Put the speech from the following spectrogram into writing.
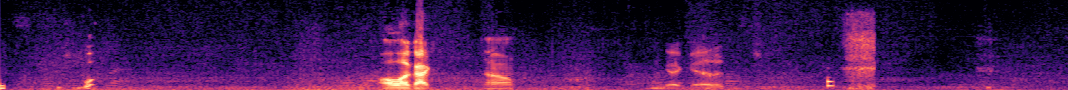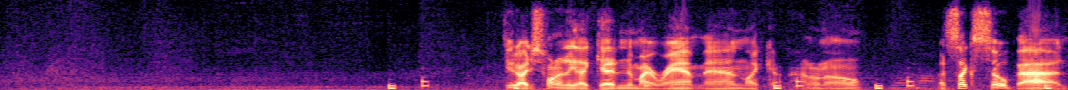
Scorching What? breath. Oh, I got. Oh. Yeah, get it. Dude, I just wanted to like get into my ramp, man. Like, I don't know. That's like so bad.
